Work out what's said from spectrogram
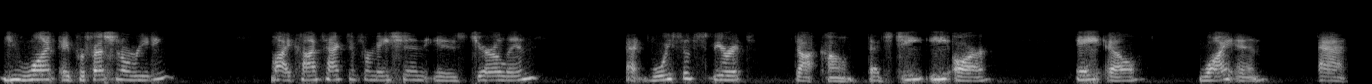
you want a professional reading, my contact information is Geralyn at voiceofspirit.com. That's G E R A L Y N at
